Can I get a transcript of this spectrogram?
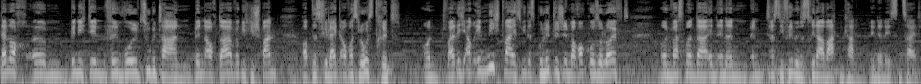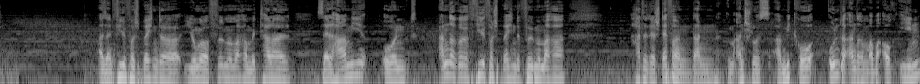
Dennoch ähm, bin ich den Film wohl zugetan, bin auch da wirklich gespannt, ob das vielleicht auch was lostritt. Und weil ich auch eben nicht weiß, wie das politisch in Marokko so läuft und was man da in, in, in, in was die Filmindustrie da erwarten kann in der nächsten Zeit. Also ein vielversprechender junger Filmemacher mit Talal Selhami und andere vielversprechende Filmemacher hatte der Stefan dann im Anschluss am Mikro, unter anderem aber auch ihn.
